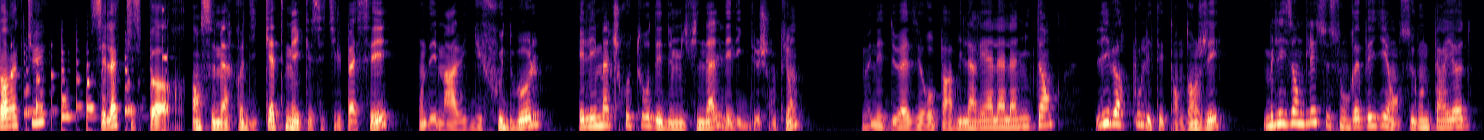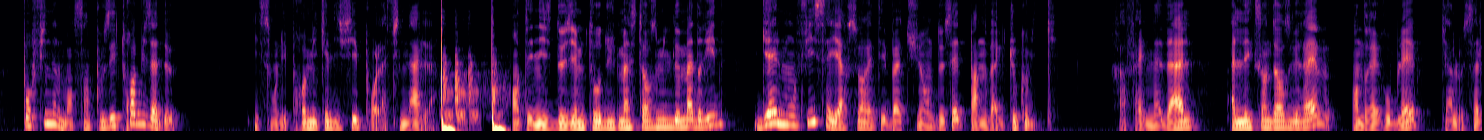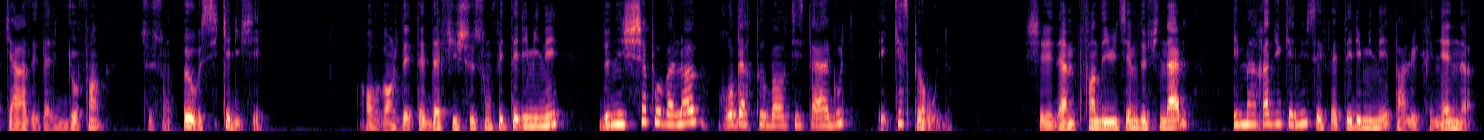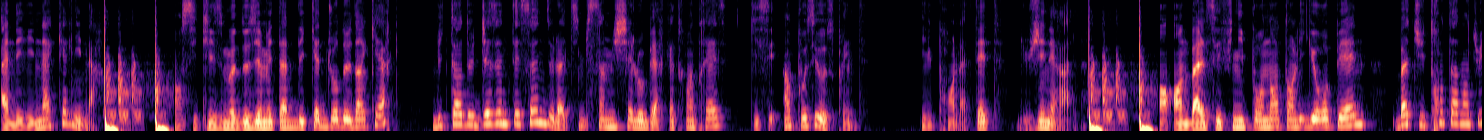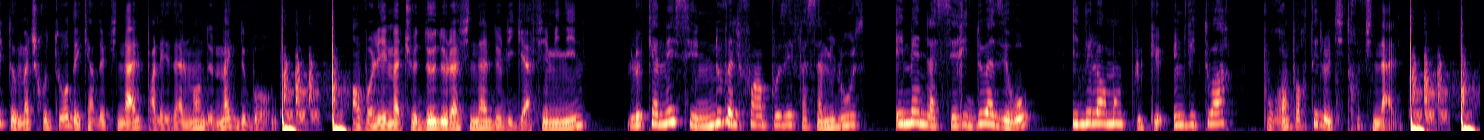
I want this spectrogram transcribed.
Sport Actu, c'est l'actu sport. En ce mercredi 4 mai, que s'est-il passé? On démarre avec du football et les matchs retour des demi-finales des Ligues de Champions. Mené 2 à 0 par Villarreal à la mi-temps, Liverpool était en danger, mais les Anglais se sont réveillés en seconde période pour finalement s'imposer 3 buts à 2. Ils sont les premiers qualifiés pour la finale. En tennis, deuxième tour du Masters 1000 de Madrid, Gaël Monfils a hier soir été battu en 2-7 par Novak Djokovic. Rafael Nadal, Alexander Zverev, Andrei Rublev, Carlos Alcaraz et David Goffin se sont eux aussi qualifiés. En revanche, des têtes d'affiche se sont fait éliminer Denis Chapovalov, Roberto Bautista Agut et Casper Ruud. Chez les dames, fin des huitièmes de finale, Emma Raducanu s'est fait éliminer par l'Ukrainienne Annelina Kalina. En cyclisme, deuxième étape des 4 jours de Dunkerque, victoire de Jason Tesson de la team Saint-Michel-Aubert 93 qui s'est imposé au sprint. Il prend la tête du général. En handball, c'est fini pour Nantes en Ligue européenne, battu 30 à 28 au match retour des quarts de finale par les Allemands de Magdebourg. En volet match 2 de la finale de Liga féminine, le Canet s'est une nouvelle fois imposé face à Mulhouse et mène la série 2 à 0. Il ne leur manque plus qu'une victoire pour remporter le titre final.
